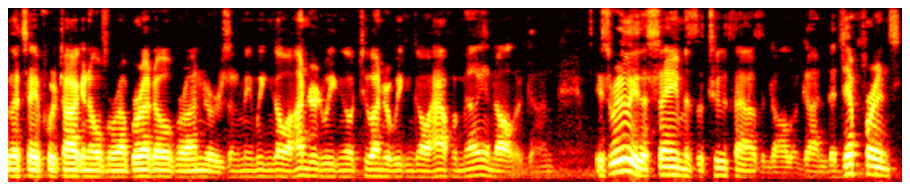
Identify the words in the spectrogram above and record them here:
let's say if we're talking over a Beretta over unders. And I mean, we can go a hundred, we can go two hundred, we can go half a million dollar gun. It's really the same as the two thousand dollar gun. The difference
